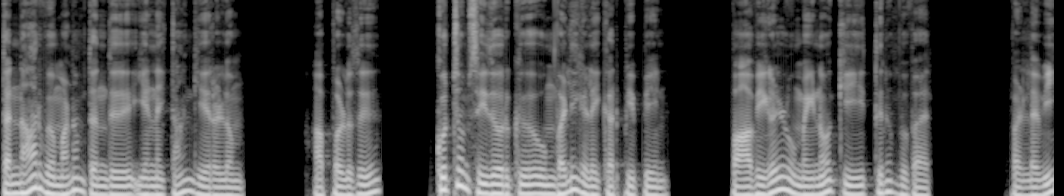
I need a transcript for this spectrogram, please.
தன்னார்வ மனம் தந்து என்னை தாங்கியருளும். அப்பொழுது குற்றம் செய்தோருக்கு உம் வழிகளை கற்பிப்பேன். பாவிகள் உம்மை நோக்கி திரும்புவர். பல்லவி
